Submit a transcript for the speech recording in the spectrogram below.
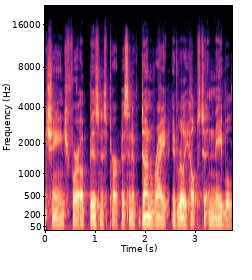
change for a business purpose. And if done right, it really helps to enable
